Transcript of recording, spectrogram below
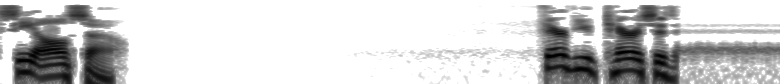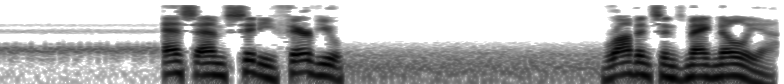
See also. Fairview Terraces. SM City Fairview. Robinson's Magnolia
